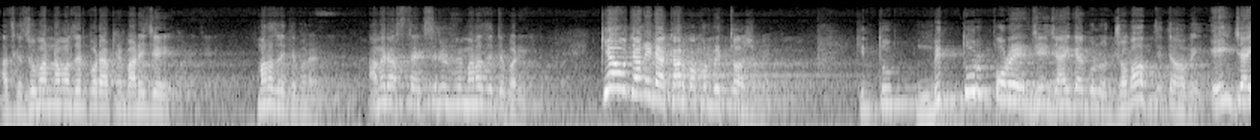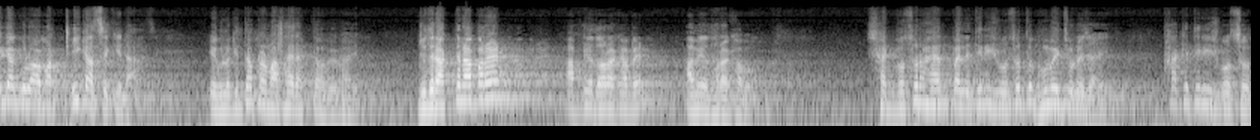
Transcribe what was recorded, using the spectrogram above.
আজকে জুমার নামাজের পরে আপনি বাড়ি যেয়ে মারা যাইতে পারেন। আমি রাস্তায় অ্যাক্সিডেন্ট হয়ে মারা যেতে পারি। কেউ জানি না কার কখন মৃত্যু আসবে। কিন্তু মৃত্যুর পরে যে জায়গাগুলো জবাব দিতে হবে, এই জায়গাগুলো আমার ঠিক আছে কিনা, এগুলো কিন্তু আপনার মাথায় রাখতে হবে ভাই। যদি রাখতে না পারেন, আপনিও ধরা খাবেন, আমিও ধরা খাব। ষাট বছর হায়াত পাইলে তিরিশ বছর তো ঘুমেই চলে যায়। থাকে তিরিশ বছর।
